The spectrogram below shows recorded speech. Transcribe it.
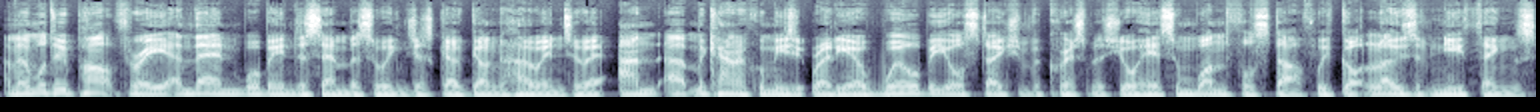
and then we'll do part three, and then we'll be in December, so we can just go gung ho into it. And uh, Mechanical Music Radio will be your station for Christmas. You'll hear some wonderful stuff. We've got loads of new things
